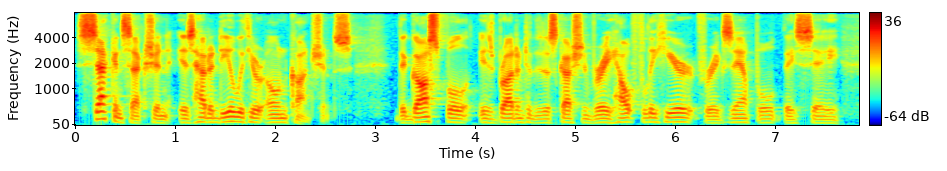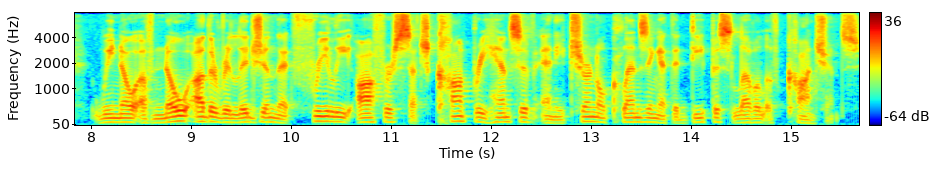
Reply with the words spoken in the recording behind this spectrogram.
Second section is how to deal with your own conscience. The gospel is brought into the discussion very helpfully here. For example, they say, we know of no other religion that freely offers such comprehensive and eternal cleansing at the deepest level of conscience.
